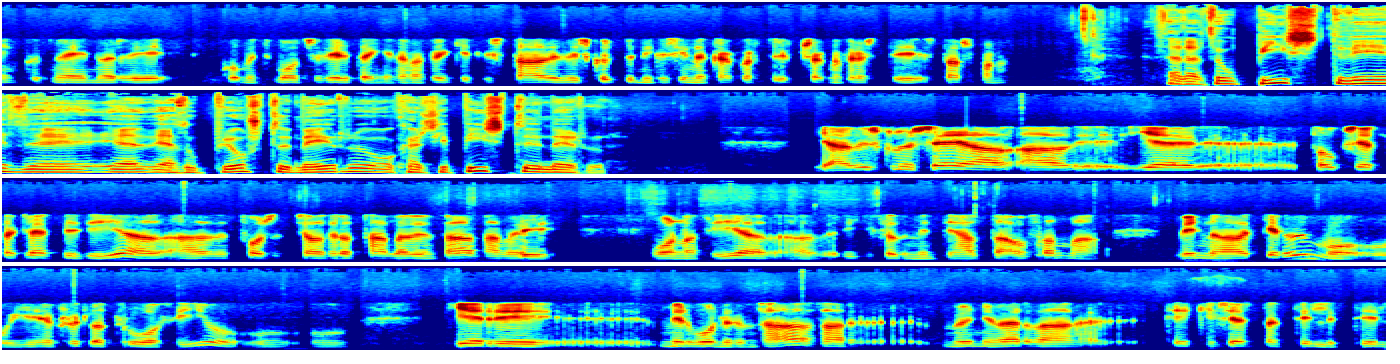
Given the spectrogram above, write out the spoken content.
einhvern veginn verði komið til mótsu fyrirtæki þannig að þau getur staðið við skuldunninga sína kakvart uppsagnarfresti starfsmanna. Þannig að þú býst við, eh, eða þú bjóst við meiru og kannski býst við meiru? Já, við skulum segja að, að ég eh, tók sérstaklega eftir því að, að fórsett sjá þeirra að tala um það. Það var í vona því að, að ríkistöðu myndi halda áfram að vinna aðgerðum og, og ég hef fulla trú á því og, og, og geri eh, mér vonir um það að þar muni verða tekið sérstak til, til,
